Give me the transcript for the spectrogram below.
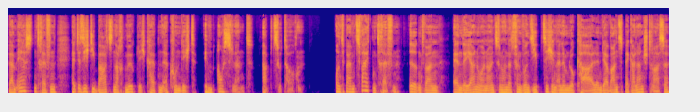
Beim ersten Treffen hätte sich die Barts nach Möglichkeiten erkundigt, im Ausland abzutauchen. Und beim zweiten Treffen, irgendwann Ende Januar 1975 in einem Lokal in der Wandsbecker Landstraße,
